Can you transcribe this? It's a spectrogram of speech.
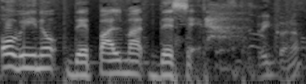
o vino de palma de cera. Rico, ¿no?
